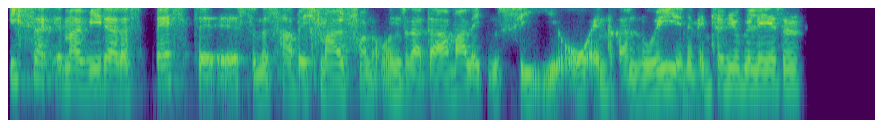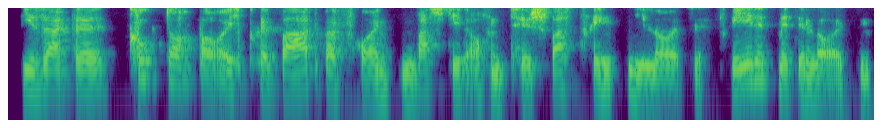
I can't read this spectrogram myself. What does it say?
Ich sage immer wieder, das Beste ist, und das habe ich mal von unserer damaligen CEO Indra Nui in einem Interview gelesen, die sagte, guckt doch bei euch privat bei Freunden, was steht auf dem Tisch, was trinken die Leute, redet mit den Leuten.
